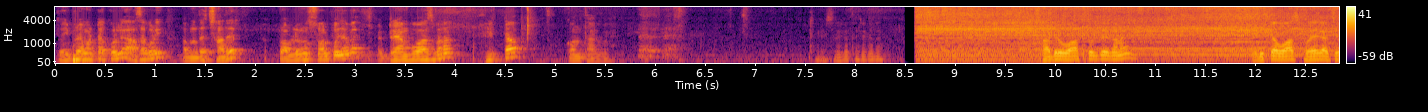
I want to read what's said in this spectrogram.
তো এই প্রাইমারটা করলে আশা করি আপনাদের ছাদের প্রবলেমও সলভ হয়ে যাবে ড্র্যাম্পও আসবে না হিটটাও কম থাকবে। ছাদের ওয়াশ চলছে এখানে এদিকটা ওয়াশ হয়ে গেছে।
